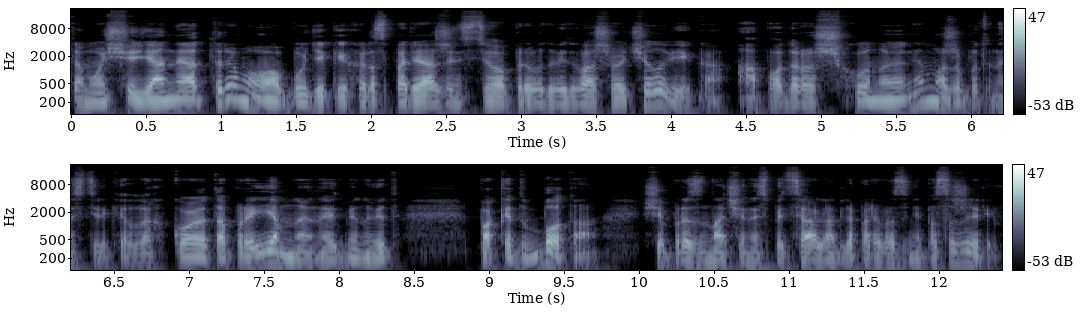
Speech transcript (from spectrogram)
Тому що я не отримував будь-яких розпоряджень з цього приводу від вашого чоловіка, а подорож шхуною не може бути настільки легкою та приємною, на відміну від пакетбота, що призначений спеціально для перевезення пасажирів.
